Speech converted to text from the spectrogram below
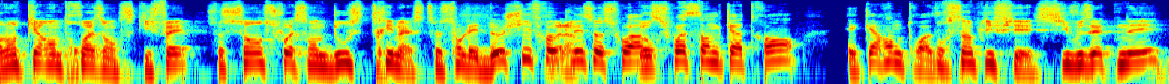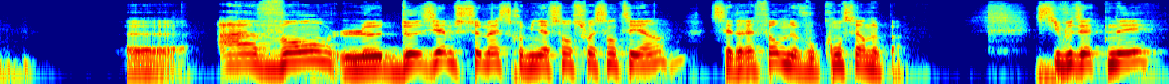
pendant 43 ans, ce qui fait 172 trimestres. Ce sont les deux chiffres Voilà. clés ce soir, Donc- 64 ans et 43 ans. Pour simplifier, si vous êtes né euh, avant le deuxième semestre 1961, cette réforme ne vous concerne pas. Si vous êtes né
